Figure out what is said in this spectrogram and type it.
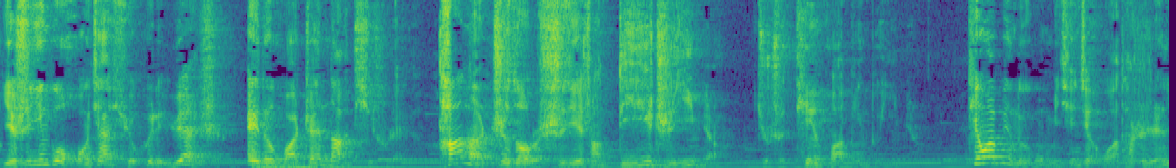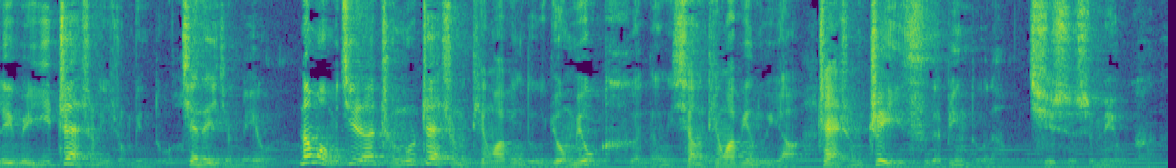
也是英国皇家学会的院士爱德华·詹纳提出来的。他呢制造了世界上第一支疫苗，就是天花病毒疫苗。天花病毒我们以前讲过，它是人类唯一战胜的一种病毒，现在已经没有了。那么我们既然成功战胜了天花病毒，有没有可能像天花病毒一样战胜这一次的病毒呢？其实是没有可能。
